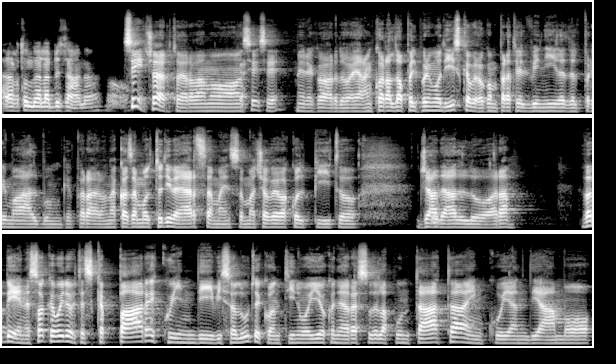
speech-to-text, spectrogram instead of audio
alla rotonda della Besana? No. Sì, certo, eravamo, okay. sì, sì, mi ricordo, era ancora dopo il primo disco, avevo comprato il vinile del primo album, che però era una cosa molto diversa, ma insomma ci aveva colpito già da allora. Va bene, so che voi dovete scappare, quindi vi saluto e continuo io con il resto della puntata in cui andiamo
